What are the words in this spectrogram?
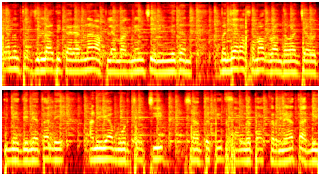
त्यानंतर जिल्हाधिकाऱ्यांना आपल्या मागण्यांचे निवेदन बंजारा समाज बांधवांच्या वतीने देण्यात आले आणि या मोर्चाची शांततेत सांगता करण्यात आली.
